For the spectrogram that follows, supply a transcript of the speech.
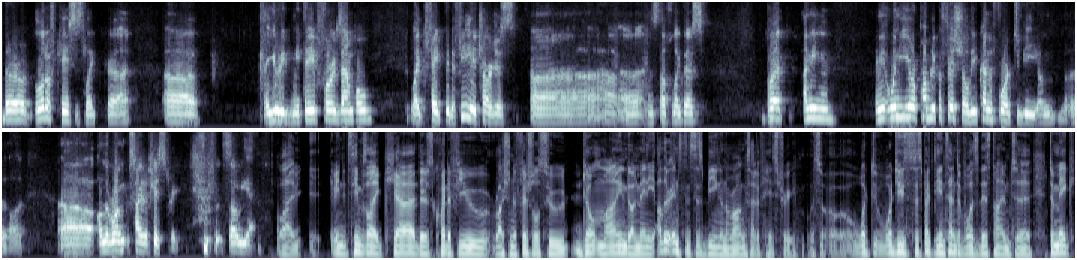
there are a lot of cases like uh, uh, Yuri Dmitriev, for example, like fake pedophilia charges uh, and stuff like this. But I mean, I mean, when you're a public official, you can afford to be on uh, on the wrong side of history. so yeah. Well, I mean, it seems like uh, there's quite a few Russian officials who don't mind on many other instances being on the wrong side of history. So, what do, what do you suspect the incentive was this time to to make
